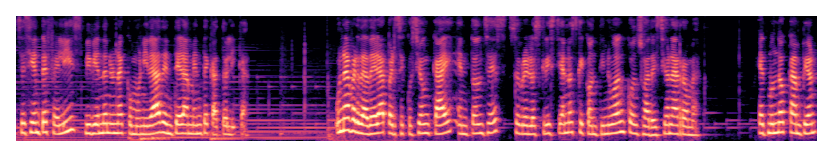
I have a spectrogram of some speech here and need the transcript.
Se siente feliz viviendo en una comunidad enteramente católica. Una verdadera persecución cae, entonces, sobre los cristianos que continúan con su adhesión a Roma. Edmundo Campion,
